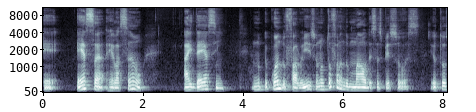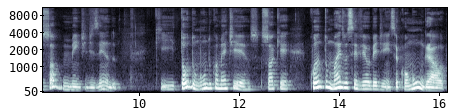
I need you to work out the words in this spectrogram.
é, essa relação, a ideia é assim. Quando falo isso, eu não estou falando mal dessas pessoas. Eu estou somente dizendo que todo mundo comete erros. Só que quanto mais você vê a obediência como um grau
